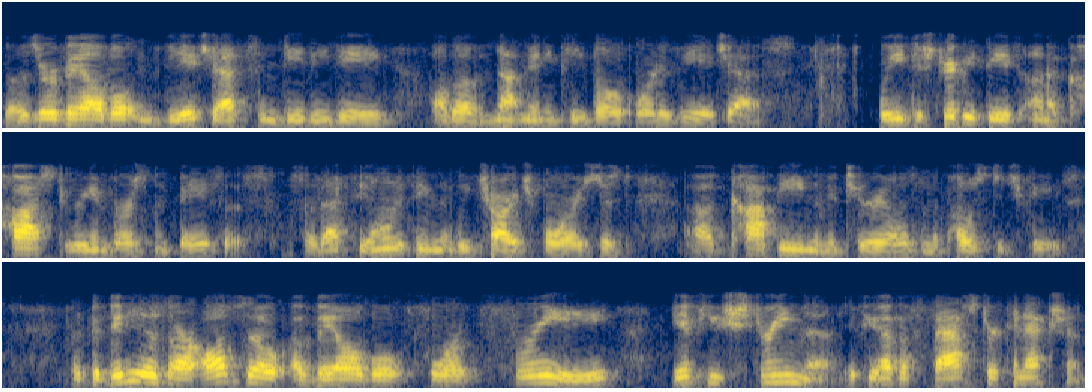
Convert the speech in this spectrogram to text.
Those are available in VHS and DVD, although not many people order VHS. We distribute these on a cost reimbursement basis. So that's the only thing that we charge for is just uh, copying the materials and the postage fees. But the videos are also available for free if you stream them, if you have a faster connection.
